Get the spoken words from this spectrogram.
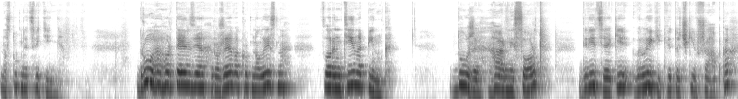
наступне цвітіння. Друга гортензія рожева, крупнолисна Флорентіна Пінк. Дуже гарний сорт. Дивіться, які великі квіточки в шапках.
